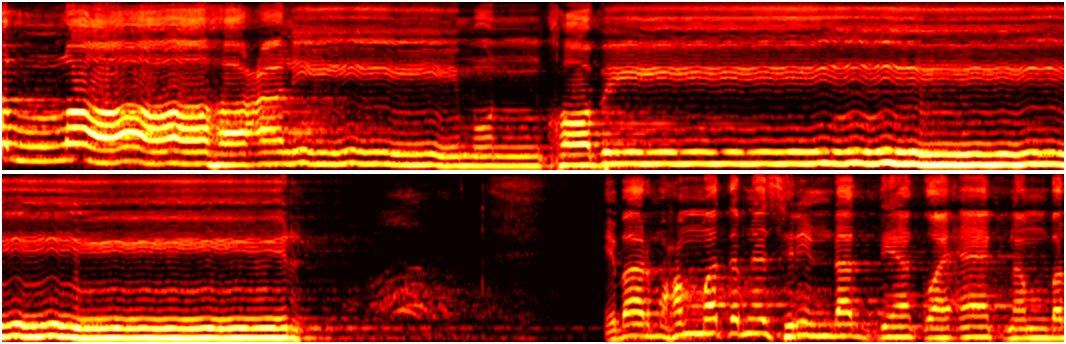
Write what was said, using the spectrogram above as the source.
الله عليم خبير এবার মোহাম্মদ এমনি সিরিন ডাক দিয়া কয় এক নম্বর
